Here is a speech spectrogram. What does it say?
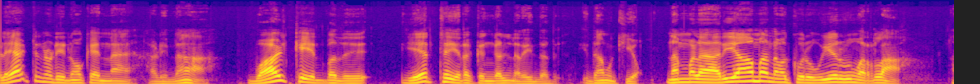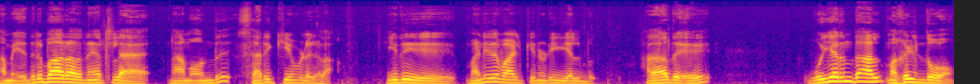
விளையாட்டினுடைய நோக்கம் என்ன அப்படின்னா வாழ்க்கை என்பது ஏற்ற இறக்கங்கள் நிறைந்தது. இதுதான் முக்கியம். நம்மளை அறியாமல் நமக்கு ஒரு உயர்வும் வரலாம். நம்ம எதிர்பாராத நேரத்தில் நாம் வந்து சறுக்கியும் விழுகலாம். இது மனித வாழ்க்கையினுடைய இயல்பு. அதாவது உயர்ந்தால் மகிழ்ந்தோம்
